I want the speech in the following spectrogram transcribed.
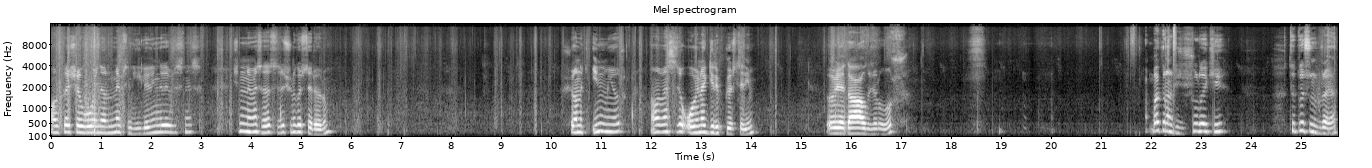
Arkadaşlar bu oyunların hepsini hileli indirebilirsiniz. Şimdi mesela size şunu gösteriyorum. Şu anlık inmiyor. Ama ben size oyuna girip göstereyim. Öyle daha güzel olur. Bakın arkadaşlar şuradaki tıklıyorsunuz buraya.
